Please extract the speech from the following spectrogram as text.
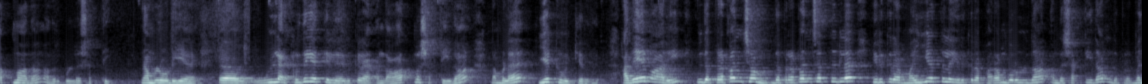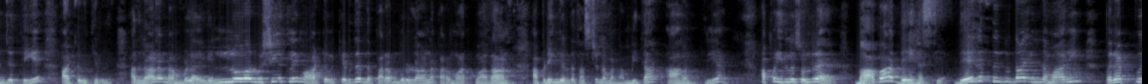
ஆத்மா தான் அதற்குள்ள சக்தி. நம்மளுடைய உள்ள ஹிருதயத்தில் இருக்கிற அந்த ஆத்ம சக்தி தான் நம்மளை இயக்கு வைக்கிறது. அதே மாதிரி இந்த பிரபஞ்சம் இந்த பிரபஞ்சத்தில் இருக்கிற மையத்தில் இருக்கிற பரம்பொருள் தான் அந்த சக்தி தான் இந்த பிரபஞ்சத்தையே ஆட்டு வைக்கிறது அதனால் நம்மளை எல்லோர் விஷயத்துலையும் ஆட்டு வைக்கிறது அந்த பரம்பொருளான பரமாத்மா தான் அப்படிங்கிறத ஃபஸ்ட்டு நம்ம நம்பித்தான் ஆகணும் இல்லையா? அப்போ இதில் சொல்கிற பாவா தேகஸ்ய. தேகத்துக்கு தான் இந்த மாதிரி பிறப்பு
